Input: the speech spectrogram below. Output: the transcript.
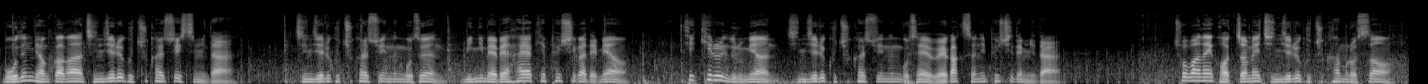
모든 병과가 진지를 구축할 수 있습니다. 진지를 구축할 수 있는 곳은 minimap에 하얗게 표시가 되며 T키를 누르면 진지를 구축할 수 있는 곳에 외곽선이 표시됩니다. 초반에 거점에 진지를 구축함으로써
